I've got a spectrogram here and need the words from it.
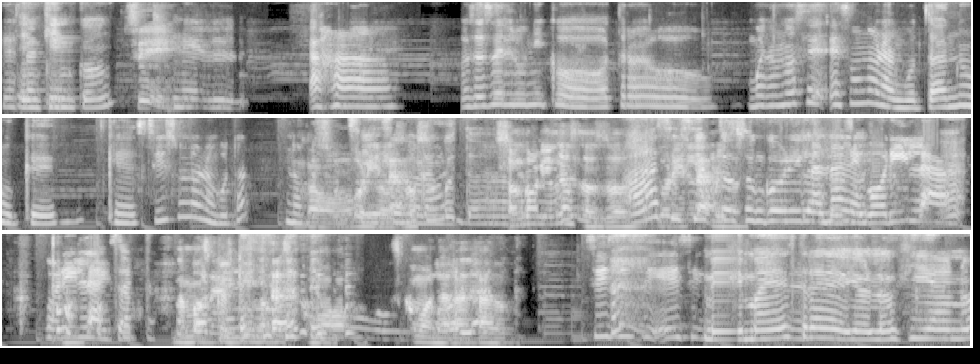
Y hasta En King Kong. en Sí, el... Ajá. O sea, es el único otro... Bueno, no sé, ¿es un orangután o qué? ¿Que sí es un orangután? No. No, Es un Sí, gorila. es un no, orangután. Son gorilas los dos. Ah, sí, cierto, son gorilas. Ándale, dos. gorila. Ah, Gorila, exacto. Nada más que es como, es como anaranjado. Sí, sí, sí. Mi maestra de biología, ¿no?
